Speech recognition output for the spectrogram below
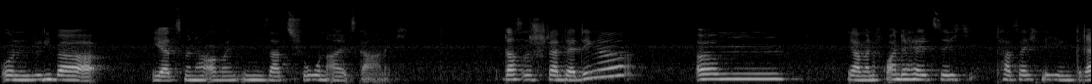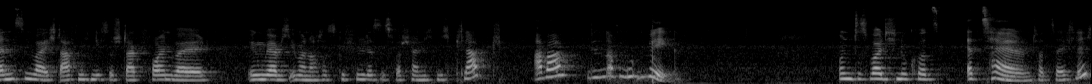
Und lieber jetzt mit einer Organisation als gar nicht. Das ist Stand der Dinge. Ähm, ja, meine Freunde hält sich tatsächlich in Grenzen, weil ich darf mich nicht so stark freuen, weil irgendwie habe ich immer noch das Gefühl, dass es wahrscheinlich nicht klappt. Aber wir sind auf einem guten Weg. Und das wollte ich nur kurz erzählen, tatsächlich.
